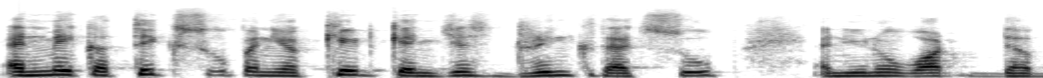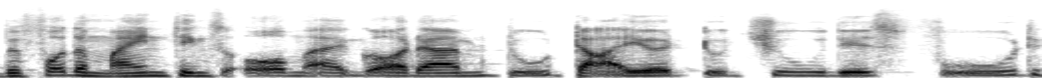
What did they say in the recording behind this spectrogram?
and make a thick soup, and your kid can just drink that soup. And you know what? The, before the mind thinks, oh my God, I'm too tired to chew this food.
